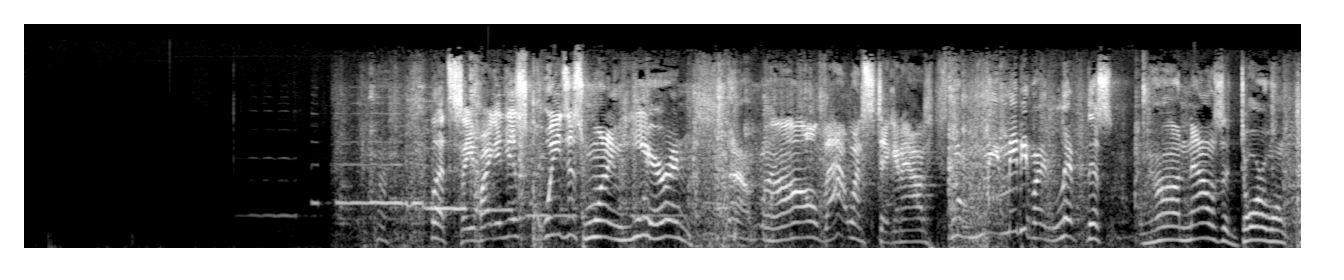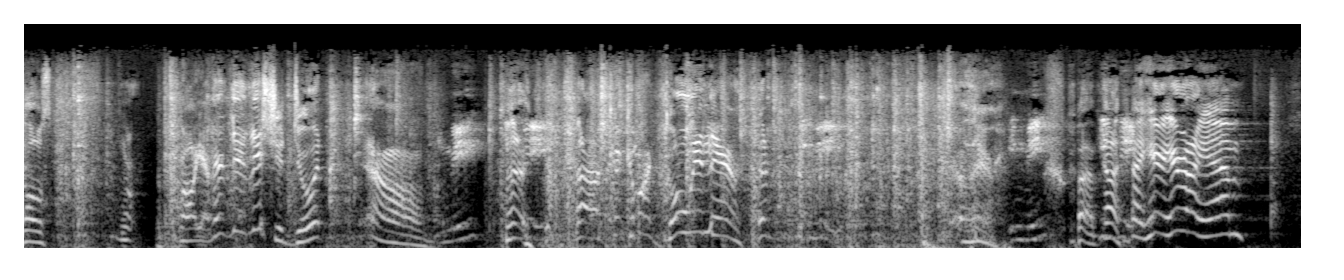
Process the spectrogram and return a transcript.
Let's see if I can just squeeze this one in here and. Oh, that one's sticking out. Maybe if I lift this. Oh, now the door won't close. Oh, yeah, this should do it. Oh. Me? Uh, me? Uh, come on, go in there. me? Uh, there. King me? Uh, King uh, me? here, here I am.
